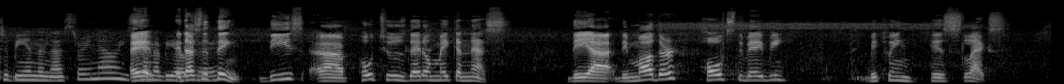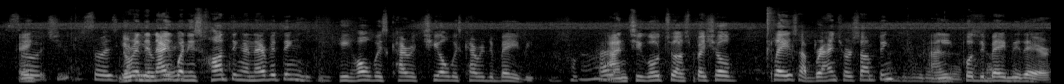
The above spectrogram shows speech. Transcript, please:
to be in the nest right now? He's Eh, gonna be okay? That's the thing. These uh, potoos they don't make a nest. The uh, the mother holds the baby between his legs. So, Hey, it's, so During the be night when he's hunting and everything, he always carry she always carry the baby, and she go to a special place, a branch or something, and put the baby there,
